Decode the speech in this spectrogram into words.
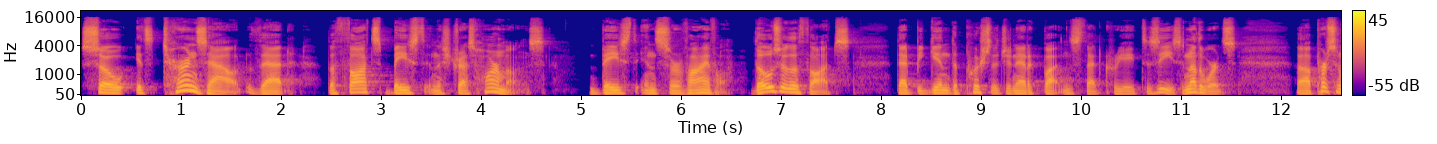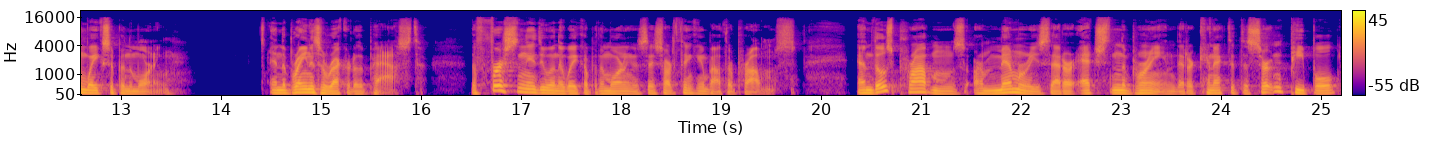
So, it turns out that the thoughts based in the stress hormones based in survival. Those are the thoughts that begin to push the genetic buttons that create disease. In other words, a person wakes up in the morning and the brain is a record of the past. The first thing they do when they wake up in the morning is they start thinking about their problems. And those problems are memories that are etched in the brain that are connected to certain people,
